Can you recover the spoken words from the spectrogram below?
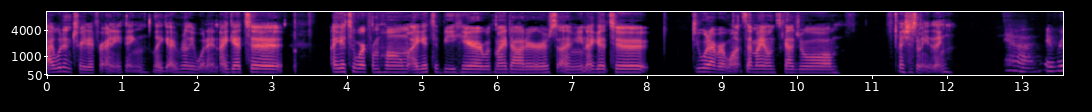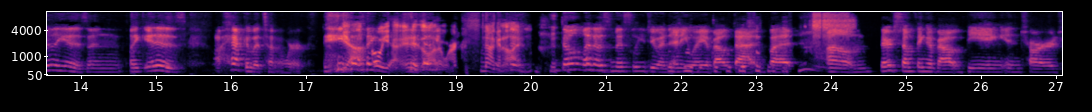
I wouldn't trade it for anything. Like I really wouldn't. I get to I get to work from home. I get to be here with my daughters. I mean, I get to do whatever I want, set my own schedule. It's just amazing. Yeah, it really is. And like it is a heck of a ton of work. yeah. like, oh yeah, it is a lot of work. Not gonna lie. don't let us mislead you in any way about that. But um, there's something about being in charge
